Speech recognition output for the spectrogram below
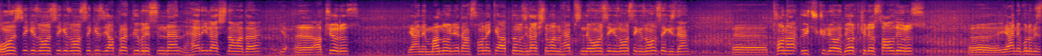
18 18 18 yaprak gübresinden her ilaçlamada e, atıyoruz. Yani Manuelya'dan sonraki attığımız ilaçlamanın hepsinde 18 18 18'den e, tona 3 kilo 4 kilo sallıyoruz. Ee, yani bunu biz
